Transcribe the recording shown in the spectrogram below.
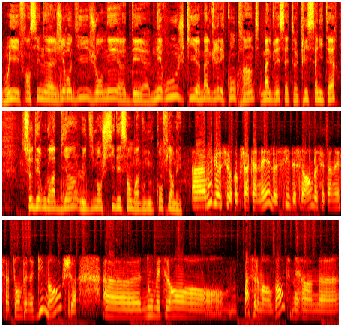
Oui, Francine Giraudy, journée euh, des euh, Nez Rouges qui, euh, malgré les contraintes, malgré cette crise sanitaire, se déroulera bien le dimanche 6 décembre, hein, vous nous le confirmez. Euh, oui, bien sûr, comme chaque année, le 6 décembre, cette année ça tombe le dimanche. Euh, nous mettrons pas seulement en vente, mais en, euh,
